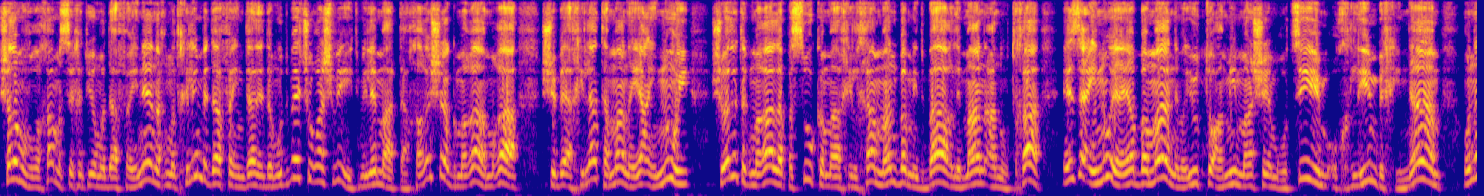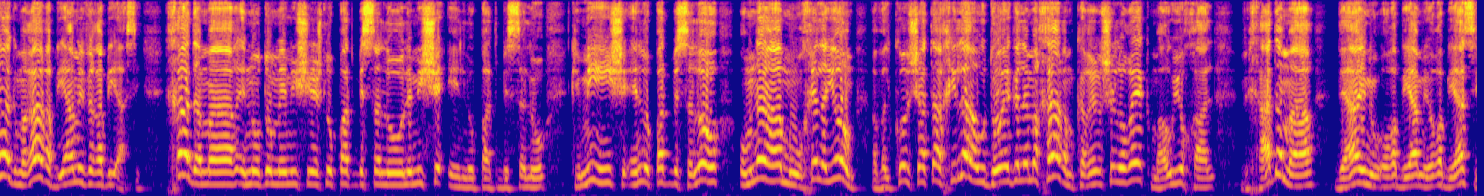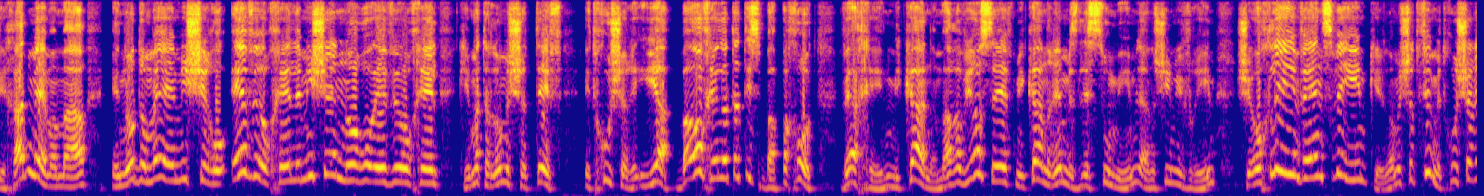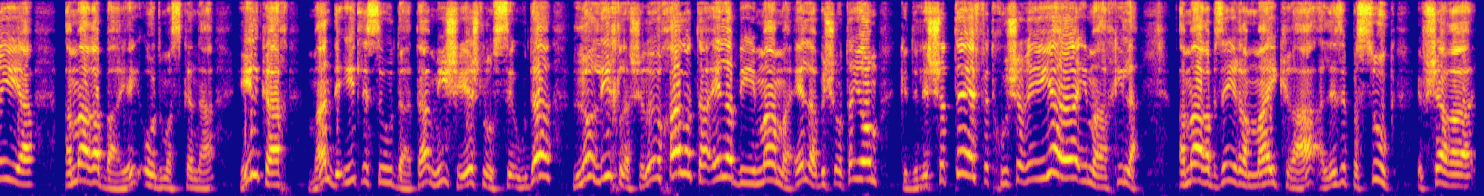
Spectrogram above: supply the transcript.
שלום וברכה, מסכת יום הדף הע"ה, אנחנו מתחילים בדף ע"ד עמוד ב' שורה שביעית מלמטה. אחרי שהגמרא אמרה שבאכילת המן היה עינוי, שואלת הגמרא על הפסוק המאכילך מן במדבר למען ענותך, איזה עינוי היה במן? הם היו תואמים מה שהם רוצים, אוכלים בחינם? עונה הגמרא רבי עמי ורבי אסי. אחד אמר אינו דומה מי שיש לו פת בסלו למי שאין לו פת בסלו, כי מי שאין לו פת בסלו, אמנם הוא אוכל היום, אבל כל שעת האכילה הוא דואג למחר, המקרר שלו ריק, מה הוא יאכל? ואחד אמר, דהיינו, או רבי עמי או רבי אסי, מהם אמר, אינו דומה מי שרואה ואוכל למי שאינו רואה ואוכל. כי אם אתה לא משתף את חוש הראייה באוכל, אתה תשבע פחות. ואכן, מכאן, אמר רב יוסף, מכאן רמז לסומים, לאנשים עיוורים, שאוכלים ואין שבעים, כי הם לא משתפים את חוש הראייה. אמר אביי, עוד מסקנה, הילקח, מאן דאית לסעודתה, מי שיש לו סעודה, לא ליכלה שלא יאכל אותה, אלא ביממה, אלא בשעות היום, כדי לשתף את חוש הראייה עם האכילה. אמר רב זעירא, מה יקרא? על איזה פסוק אפשר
